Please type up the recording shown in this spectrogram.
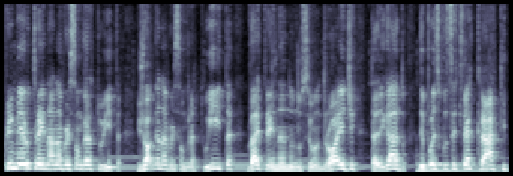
primeiro treinar na versão gratuita. Joga na versão gratuita, vai treinando no seu Android, tá ligado? Depois que você tiver crack,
